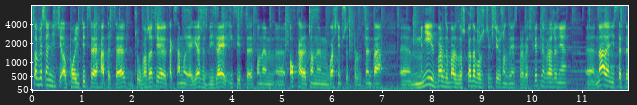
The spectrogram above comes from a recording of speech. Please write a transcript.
Co Wy sądzicie o polityce HTC? Czy uważacie tak samo jak ja, że Desire X jest telefonem e, okaleczonym właśnie przez producenta? E, Mnie jest bardzo, bardzo szkoda, bo rzeczywiście urządzenie sprawia świetne wrażenie, no ale niestety,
